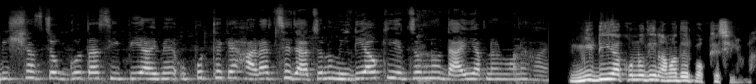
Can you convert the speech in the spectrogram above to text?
বিশ্বাসযোগ্যতা সিপিআইএম এর উপর থেকে হারাচ্ছে? যার জন্য মিডিয়াও কি এর জন্য দায়ী আপনার মনে হয়? মিডিয়া কোনোদিন আমাদের পক্ষে ছিল না।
